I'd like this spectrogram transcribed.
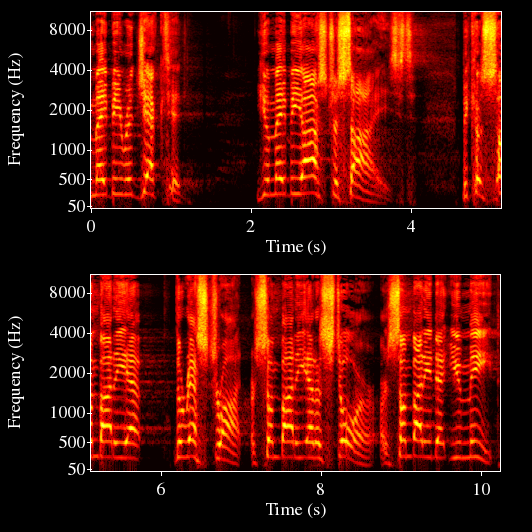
may be rejected, you may be ostracized because somebody at the restaurant or somebody at a store or somebody that you meet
